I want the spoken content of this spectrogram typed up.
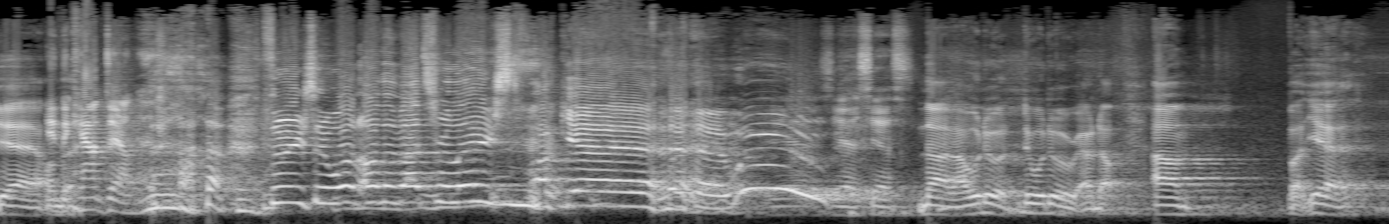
Yeah. In the countdown. Three, two, one. On the mat's released. Fuck yeah! Woo! Yes, yes. No, no, we'll do it. We'll do a roundup. Um, but yeah,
